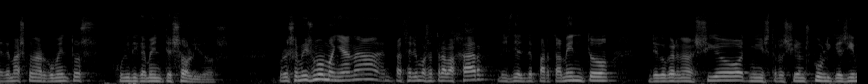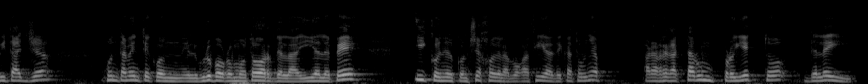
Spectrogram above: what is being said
además con argumentos jurídicamente sólidos. Por eso mismo, mañana empezaremos a trabajar desde el Departamento de Gobernación, Administraciones Públicas y Habitatge, juntamente con el grupo promotor de la ILP y con el Consejo de la Abogacía de Cataluña, para redactar un proyecto de ley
